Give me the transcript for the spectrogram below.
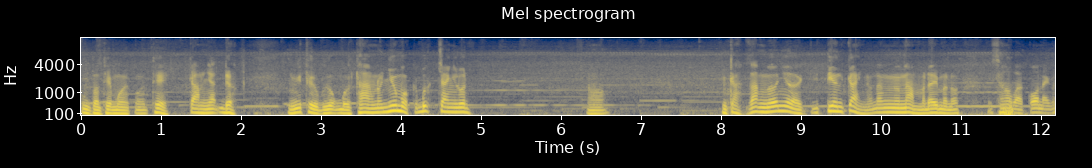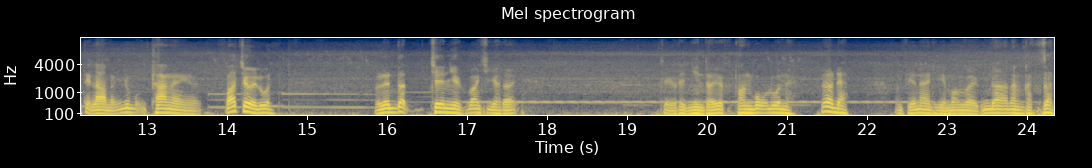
cùng toàn thể mọi người có thể cảm nhận được những cái thử dụng bậc thang nó như một cái bức tranh luôn. Đó. Mình cảm giác ngỡ như là cái tiên cảnh nó đang nằm ở đây mà nó sao bà con lại có thể làm được những bậc thang này quá trời luôn. Nó lên tận trên nhiều các anh chị ở đấy thì có thể nhìn thấy được toàn bộ luôn này. Rất là đẹp. Còn phía này thì mọi người cũng đã đang gặt dần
